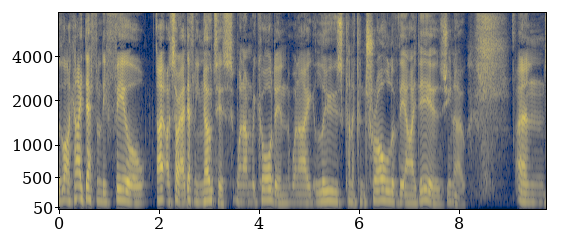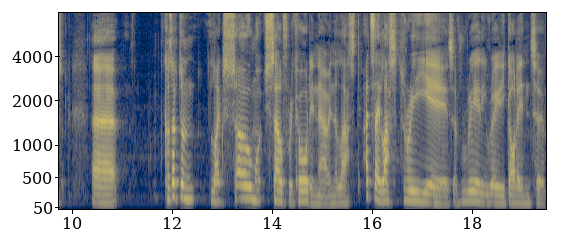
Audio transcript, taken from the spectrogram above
like I definitely feel I, sorry, I definitely notice when I'm recording when I lose kind of control of the ideas, you know, and uh because uh, I've done like so much self-recording now in the last i'd say last three years i've really really got into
